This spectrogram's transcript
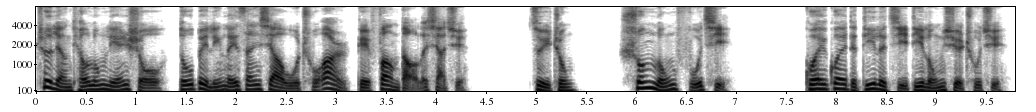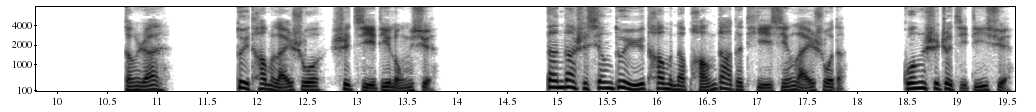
这两条龙联手都被林雷三下五除二给放倒了下去。最终，双龙服气，乖乖的滴了几滴龙血出去。当然，对他们来说是几滴龙血，但那是相对于他们那庞大的体型来说的。光是这几滴血。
